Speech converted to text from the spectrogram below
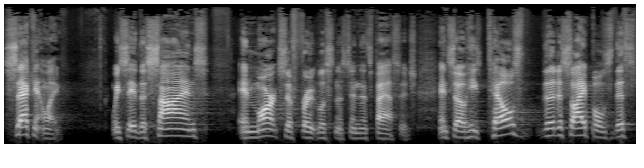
Secondly, we see the signs and marks of fruitlessness in this passage. And so he tells the disciples this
